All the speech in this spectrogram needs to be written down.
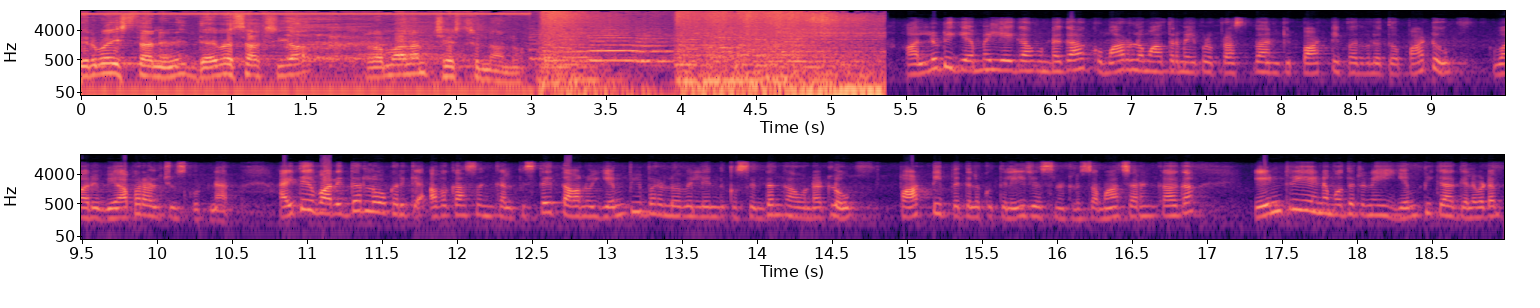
నిర్వహిస్తానని దైవసాక్షిగా ప్రమాణం చేస్తున్నాను. అల్లుడు ఎమ్మెల్యేగా ఉండగా కుమారులు మాత్రమే ఇప్పుడు ప్రస్తుతానికి పార్టీ పదవులతో పాటు వారి వ్యాపారాలు చూసుకుంటున్నారు. అయితే వారిద్దరిలో ఒకరికి అవకాశం కల్పిస్తే తాను ఎంపీ బరిలో వెళ్ళేందుకు సిద్ధంగా ఉన్నట్లు పార్టీ పెద్దలకు తెలియజేసినట్లు సమాచారం కాగా ఎంట్రీ అయిన మొదటనే ఎంపీగా గెలవడం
